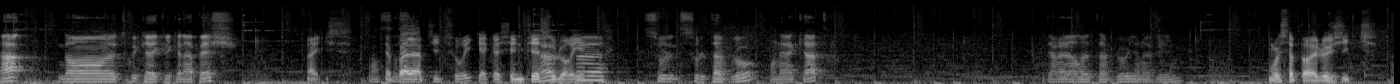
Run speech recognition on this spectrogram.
Ah, dans le truc avec les cannes à pêche. Nice. Non, Y'a ça, pas la petite souris qui a caché une pièce sous l'oreiller euh, sous, le- sous le tableau, on est à 4. Derrière le tableau, il y en avait une. Ouais, ça paraît logique. Euh...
